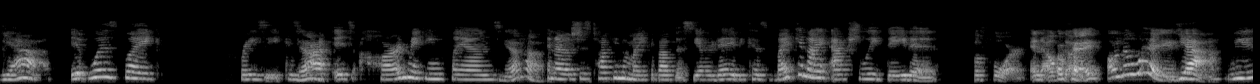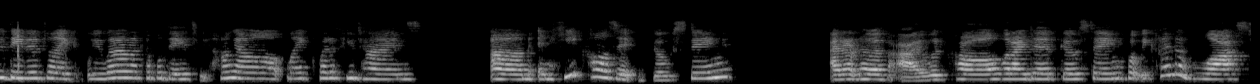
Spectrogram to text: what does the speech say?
yeah, it was like crazy because Yeah. it's hard making plans. Yeah. And I was just talking to Mike about this the other day because Mike and I actually dated before in Elko. Okay. Oh no way. Yeah, we dated like we went on a couple dates. We hung out like quite a few times. Um, and he calls it ghosting. I don't know if I would call what I did ghosting, but we kind of lost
